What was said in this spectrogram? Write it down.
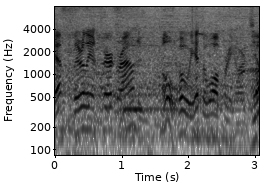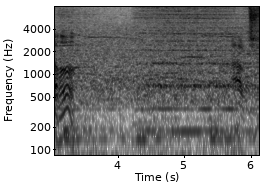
yep, clearly on fair ground. And, oh, oh, he hit the wall pretty hard. So. Uh-huh. Ouch.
